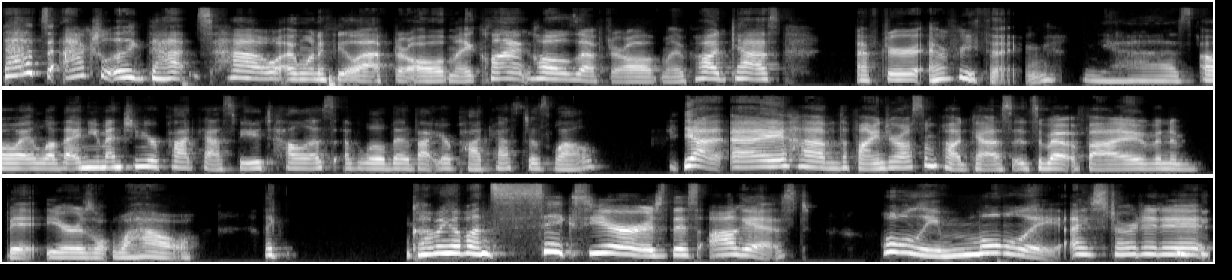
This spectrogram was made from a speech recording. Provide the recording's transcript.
That's actually like, that's how I want to feel after all of my client calls, after all of my podcasts, after everything. Yes. Oh, I love that. And you mentioned your podcast. Will you tell us a little bit about your podcast as well? Yeah, I have the Find Your Awesome podcast. It's about five and a bit years old. Wow. Like coming up on six years this August. Holy moly. I started it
